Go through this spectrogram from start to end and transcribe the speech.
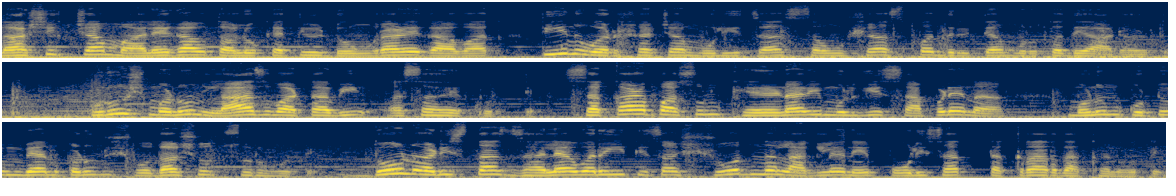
नाशिकच्या मालेगाव तालुक्यातील डोंगराळे गावात तीन वर्षाच्या मुलीचा संशयास्पदरित्या मृतदेह आढळतो. पुरुष म्हणून लाज वाटावी असं हे कृत्य. सकाळपासून खेळणारी मुलगी सापडेना म्हणून कुटुंबियांकडून शोधाशोध सुरू होते. दोन अडीच तास झाल्यावरही तिचा शोध न लागल्याने पोलिसात तक्रार दाखल होते.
